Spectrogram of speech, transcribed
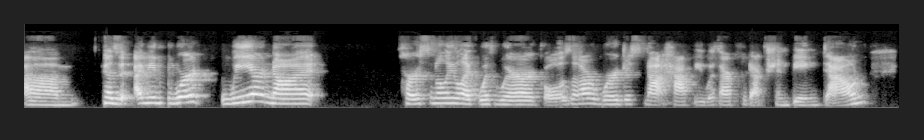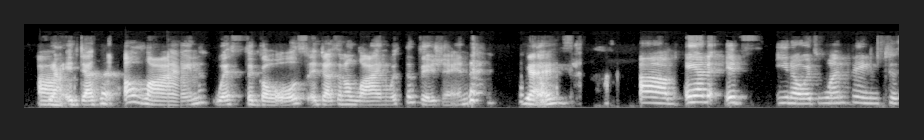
um, because I mean, we're we are not personally like with where our goals are. We're just not happy with our production being down. Um, yeah. It doesn't align with the goals. It doesn't align with the vision. Yes. um, and it's you know, it's one thing to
